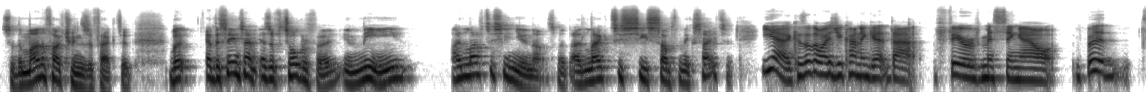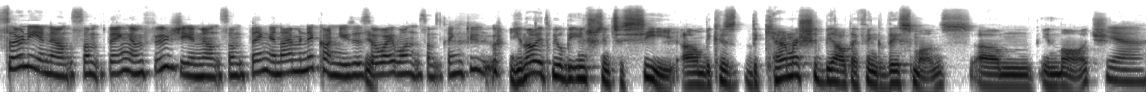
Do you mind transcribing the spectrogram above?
So the manufacturing is affected. But at the same time, as a photographer, in me, I'd love to see a new announcement. I'd like to see something exciting. Yeah, because otherwise you kind of get that fear of missing out. But Sony announced something and Fuji announced something, and I'm a Nikon user, so I want something too. You know, it will be interesting to see um, because the camera should be out, I think, this month um, in March. Yeah.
